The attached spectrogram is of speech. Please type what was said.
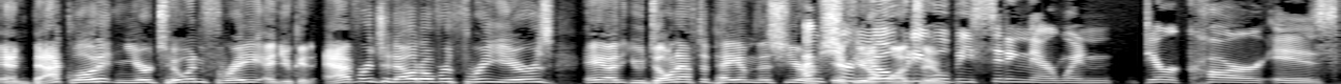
and backload it in year two and three, and you can average it out over three years, and you don't have to pay him this year I'm sure if you don't want nobody will be sitting there when Derek Carr is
